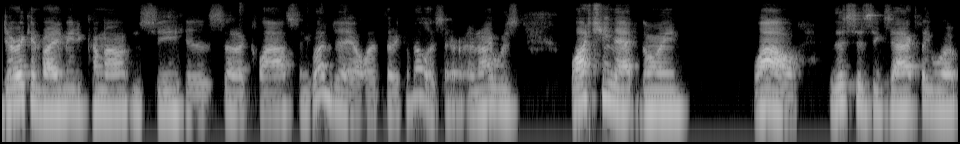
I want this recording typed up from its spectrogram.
Derek invited me to come out and see his uh, class in Glendale at the Cabela's there, and I was watching that, going, "Wow, this is exactly what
